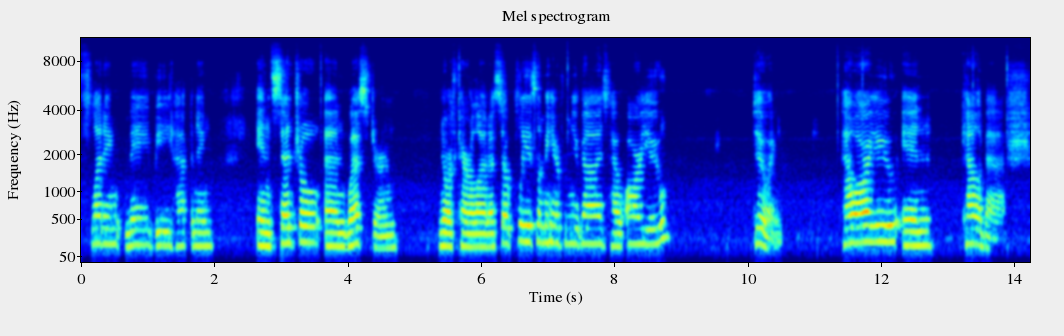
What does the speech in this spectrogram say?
flooding may be happening in central and western North Carolina. So please let me hear from you guys. How are you doing? How are you in Calabash?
